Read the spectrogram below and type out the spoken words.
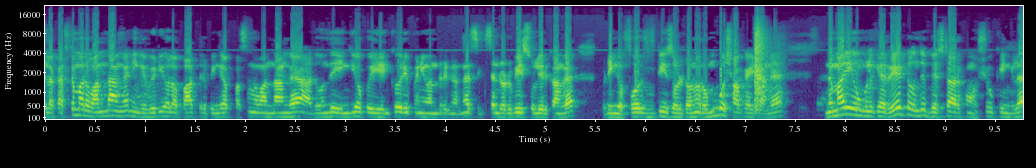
சில கஸ்டமர் வந்தாங்க. நீங்க வீடியோல பார்த்துருப்பீங்க. பசங்க வந்தாங்க. அது வந்து எங்கேயோ போய் என்கொயரி பண்ணி வந்திருக்காங்க. சிக்ஸ் ஹண்ட்ரட் ருபீஸ் சொல்லியிருக்காங்க. பட் ஃபோர் ஃபிஃப்டி சொல்லிட்டோம்னா ரொம்ப ஷாக் ஆயிட்டாங்க. இந்த மாதிரி உங்களுக்கு ரேட் வந்து பெஸ்ட்டாக இருக்கும் ஷூக்கிங்கில்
